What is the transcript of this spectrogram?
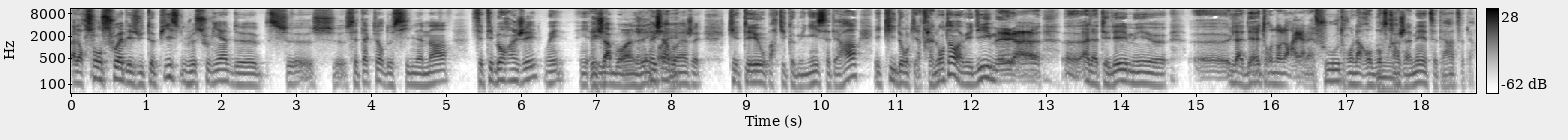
alors sont soit des utopistes. Je me souviens de ce, ce- cet acteur de cinéma, c'était Boringer, oui. Richard Bohringer. Richard ouais. Bohringer, qui était au Parti communiste, etc., et qui donc il y a très longtemps avait dit mais euh, euh, à la télé, mais euh, euh, la dette, on n'en a rien à foutre, on la remboursera Mmh. jamais, etc., etc.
